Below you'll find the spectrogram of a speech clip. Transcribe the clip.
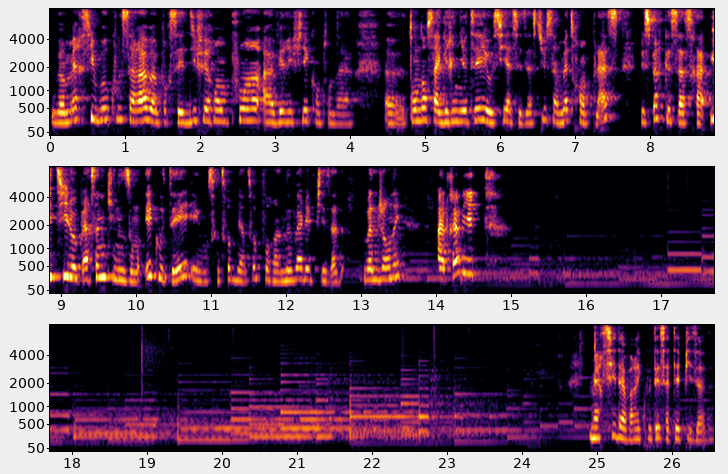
Ben, merci beaucoup Sarah bah, pour ces différents points à vérifier quand on a euh, tendance à grignoter et aussi à ces astuces à mettre en place. J'espère que ça sera utile aux personnes qui nous ont écoutés et on se retrouve bientôt pour un nouvel épisode. Bonne journée À très vite Merci d'avoir écouté cet épisode.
